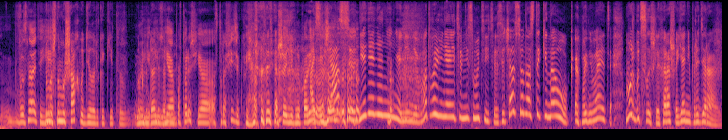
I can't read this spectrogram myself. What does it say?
Вы знаете, Ну, есть... может, на мышах вы делали какие-то, ну, наблюдали я, за я ними? повторюсь, я астрофизик, я мышей не А препарирую. сейчас не-не-не-не-не-не, вот вы меня этим не смутите. Сейчас все на стыке наук, понимаете? Может быть, слышали, хорошо, я не придираюсь.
